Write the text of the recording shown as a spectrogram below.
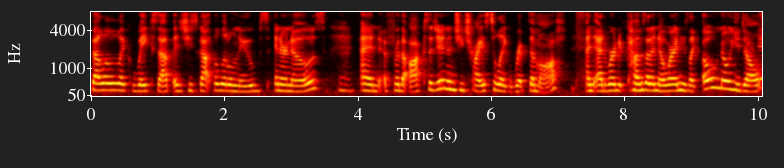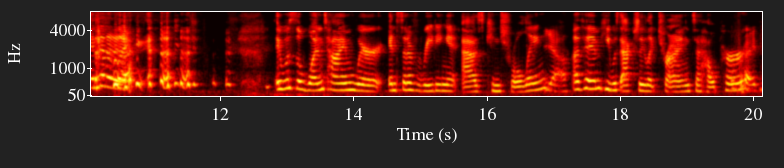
bella like wakes up and she's got the little noobs in her nose Mm. and for the oxygen and she tries to like rip them off and edward comes out of nowhere and he's like oh no you don't. Yeah, no, no, no, no. Like- it was the one time where instead of reading it as controlling yeah. of him he was actually like trying to help her Right.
